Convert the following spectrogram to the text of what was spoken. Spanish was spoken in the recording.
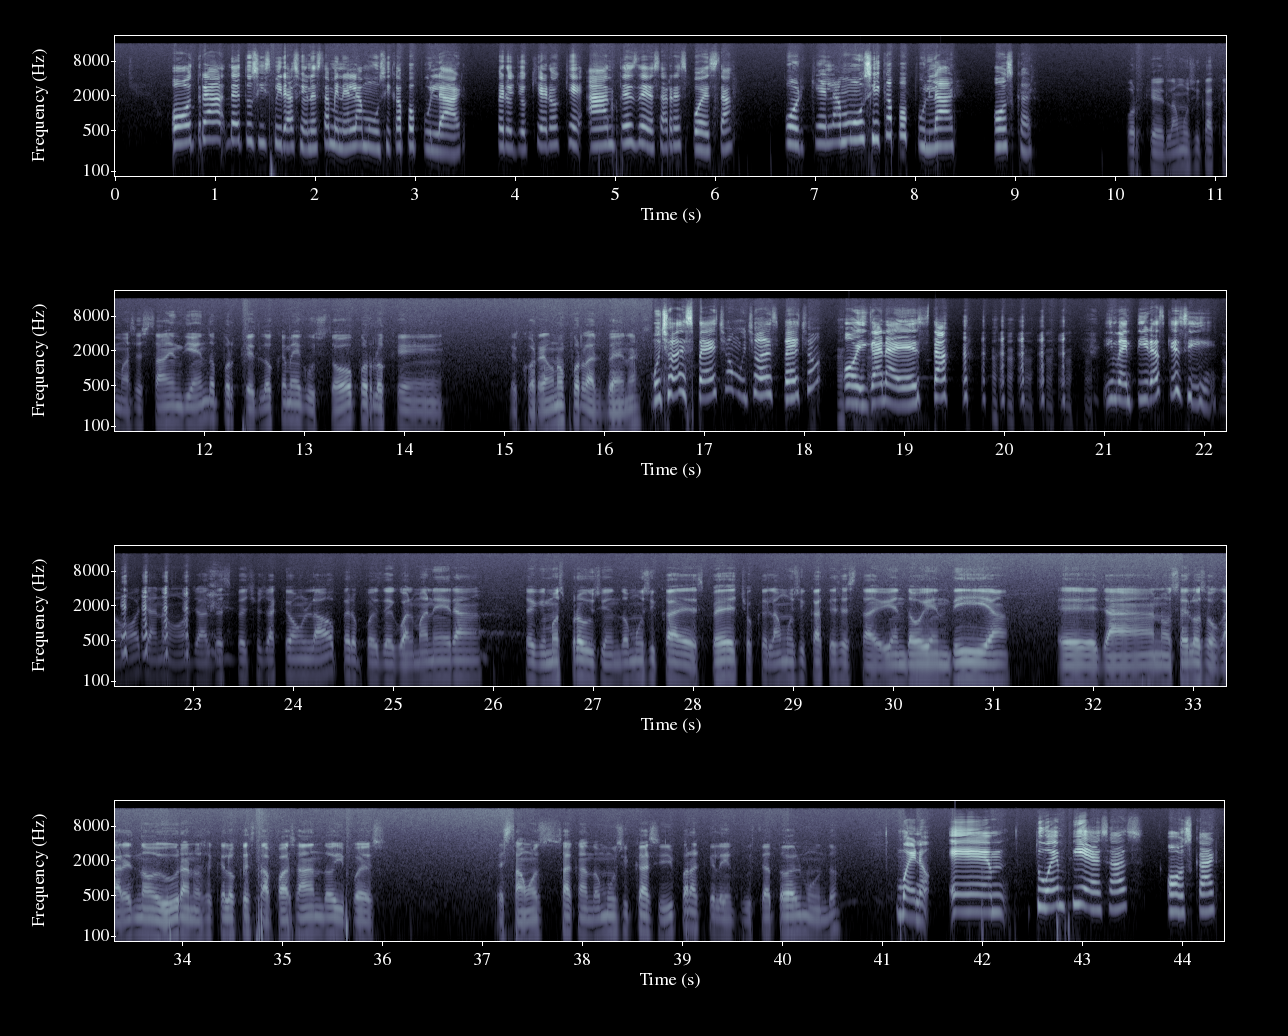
otra de tus inspiraciones también en la música popular, pero yo quiero que antes de esa respuesta, ¿por qué la música popular, Oscar? Porque es la música que más se está vendiendo, porque es lo que me gustó, por lo que le corre a uno por las venas. Mucho despecho, mucho despecho. Oigan a esta. y mentiras que sí. No, ya no, ya el despecho ya quedó a un lado, pero pues de igual manera seguimos produciendo música de despecho, que es la música que se está viviendo hoy en día. Eh, ya no sé, los hogares no duran, no sé qué es lo que está pasando y pues estamos sacando música así para que le guste a todo el mundo. Bueno, em, tú empiezas, Oscar,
